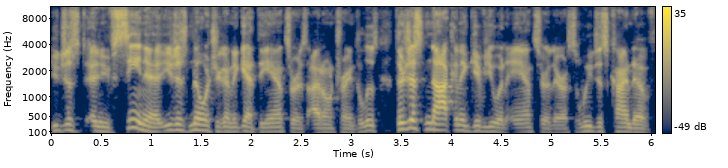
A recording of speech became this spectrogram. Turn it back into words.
You just and you've seen it. You just know what you're going to get. The answer is I don't train to lose. They're just not going to give you an answer there. So we just kind of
